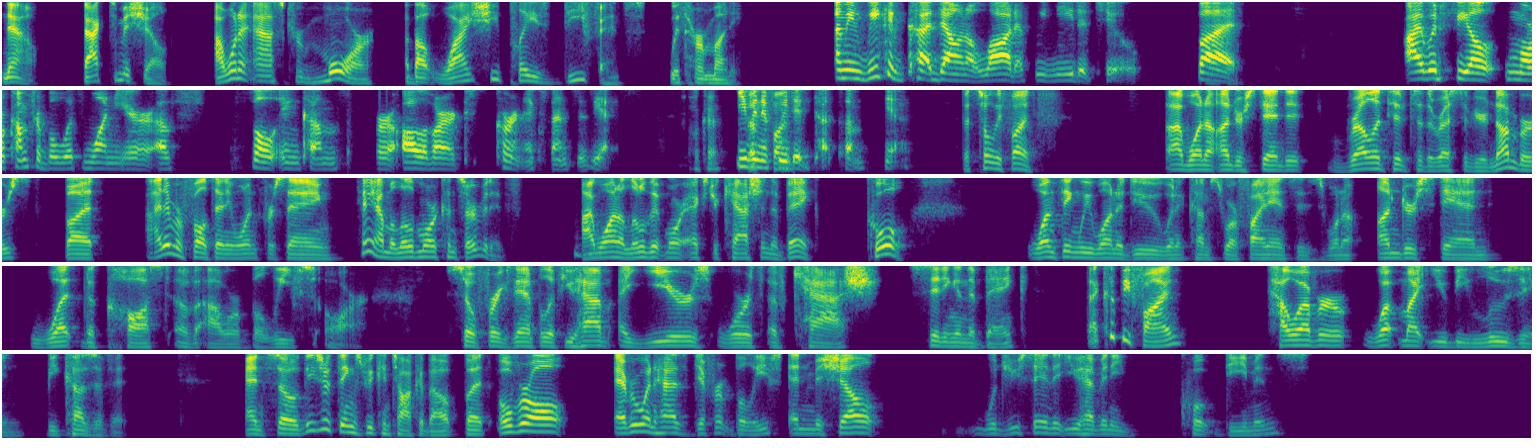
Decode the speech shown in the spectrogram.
Now, back to Michelle. I want to ask her more about why she plays defense with her money. I mean, we could cut down a lot if we needed to, but I would feel more comfortable with one year of full income for all of our ex- current expenses. Yes. Okay. Even if fine. we did cut some. Yeah. That's totally fine. I want to understand it relative to the rest of your numbers, but I never fault anyone for saying, Hey, I'm a little more conservative. Mm-hmm. I want a little bit more extra cash in the bank. Cool. One thing we want to do when it comes to our finances is want to understand what the cost of our beliefs are. So, for example, if you have a year's worth of cash sitting in the bank, that could be fine. However, what might you be losing because of it? And so these are things we can talk about, but overall, everyone has different beliefs. And Michelle, would you say that you have any quote demons?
